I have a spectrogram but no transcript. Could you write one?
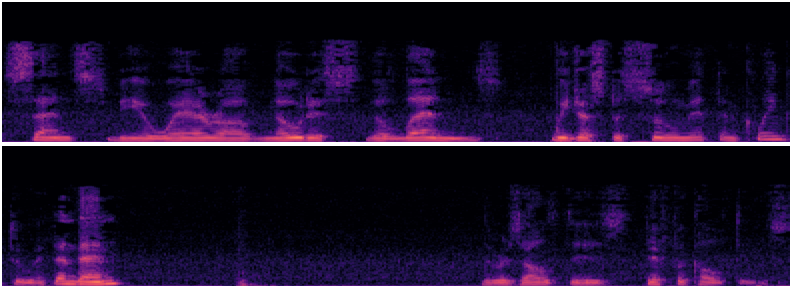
sense, be aware of, notice the lens. We just assume it and cling to it. And then the result is difficulties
